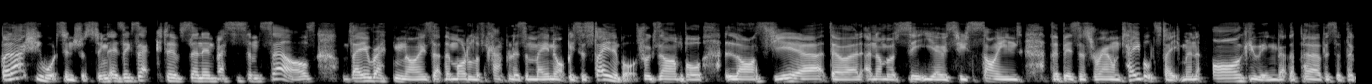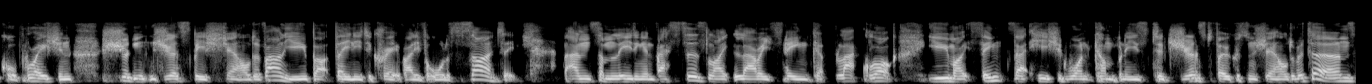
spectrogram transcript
But actually, what's interesting is executives and investors themselves, they recognize that the model of capitalism may not be sustainable. For example, last year, there were a number of CEOs who signed the Business Roundtable statement arguing that the purpose of the corporation shouldn't just be shareholder value, but they need to create value for all of society and some leading investors like Larry Fink at BlackRock, you might think that he should want companies to just focus on shareholder returns,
